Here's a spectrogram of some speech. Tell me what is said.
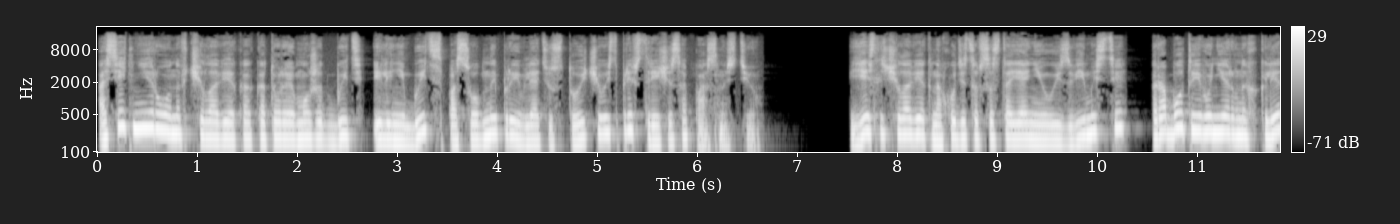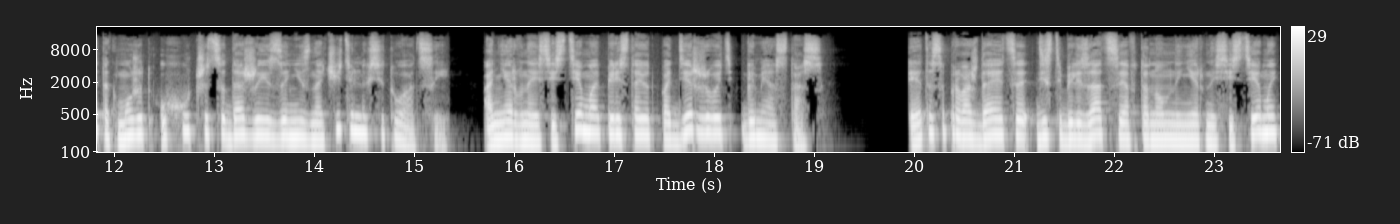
а сеть нейронов человека, которая может быть или не быть способной проявлять устойчивость при встрече с опасностью. Если человек находится в состоянии уязвимости, работа его нервных клеток может ухудшиться даже из-за незначительных ситуаций, а нервная система перестает поддерживать гомеостаз. Это сопровождается дестабилизацией автономной нервной системы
